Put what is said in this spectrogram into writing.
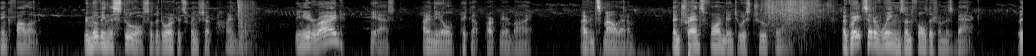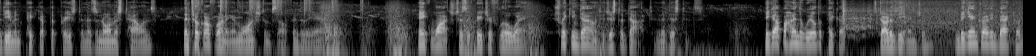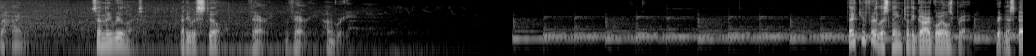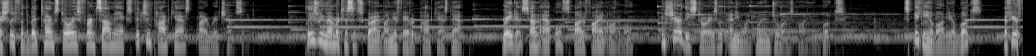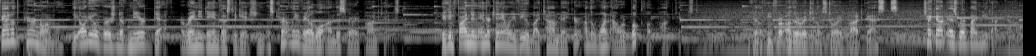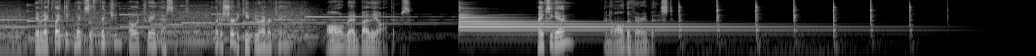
Hank followed, removing the stool so the door could swing shut behind them. Do you need a ride? he asked, eyeing the old pickup parked nearby. Ivan smiled at him, then transformed into his true form. A great set of wings unfolded from his back. The demon picked up the priest in his enormous talons, then took off running and launched himself into the air. Hank watched as the creature flew away, shrinking down to just a dot in the distance. He got behind the wheel of the pickup, started the engine, and began driving back toward the highway, suddenly realizing that he was still very, very hungry. Thank you for listening to The Gargoyle's Bread, written especially for the Bedtime Stories for Insomniacs fiction podcast by Rich Hosick. Please remember to subscribe on your favorite podcast app, rate us on Apple, Spotify, and Audible, and share these stories with anyone who enjoys audiobooks. Speaking of audiobooks, if you're a fan of the paranormal, the audio version of Near Death, a rainy day investigation, is currently available on this very podcast. You can find an entertaining review by Tom Baker on the One Hour Book Club podcast. If you're looking for other original story podcasts, check out asreadbyme.com. They have an eclectic mix of fiction, poetry, and essays that are sure to keep you entertained, all read by the authors. Thanks again, and all the very best.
